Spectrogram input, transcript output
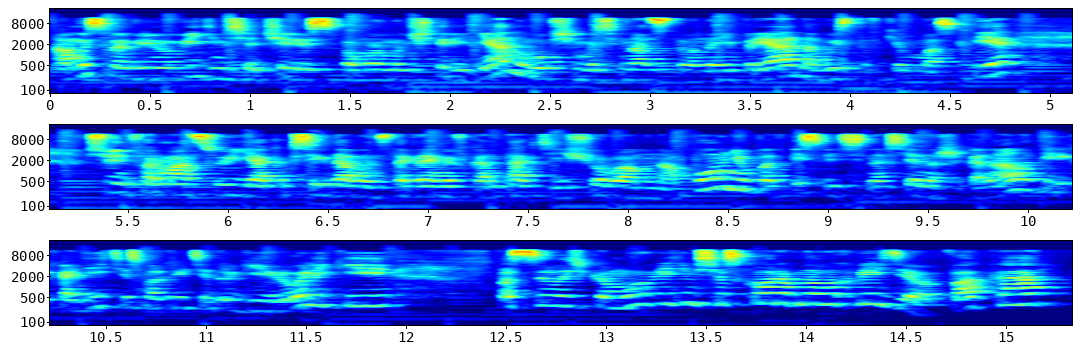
А мы с вами увидимся через, по-моему, 4 дня, ну, в общем, 18 ноября на выставке в Москве. Всю информацию я, как всегда, в Инстаграме, ВКонтакте еще вам напомню. Подписывайтесь на все наши каналы, переходите, смотрите другие ролики по ссылочкам. Мы увидимся скоро в новых видео. Пока!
